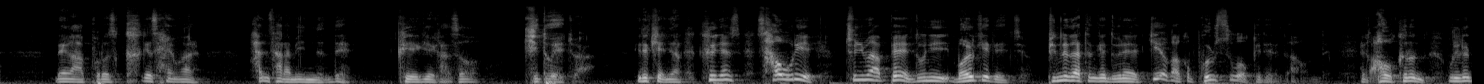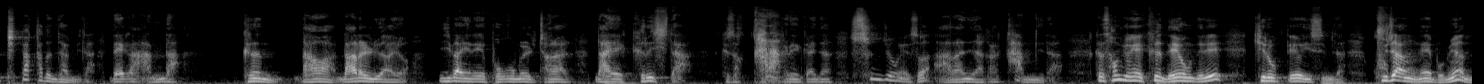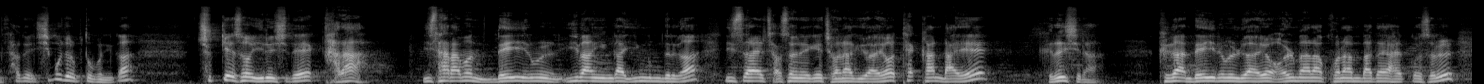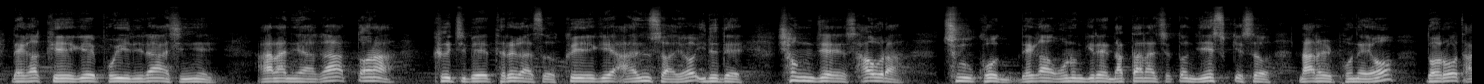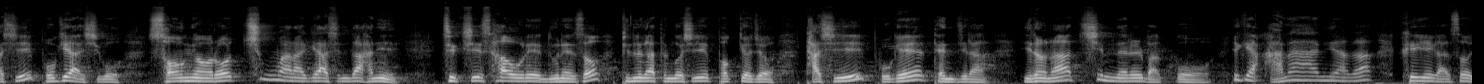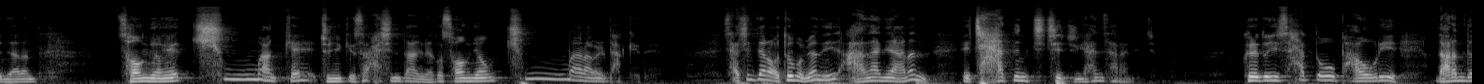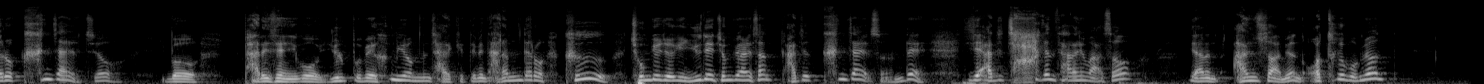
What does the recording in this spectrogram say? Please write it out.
내가 앞으로 크게 사용할 한 사람이 있는데 그에게 가서 기도해 줘라. 이렇게 그냥 그냥 사울이 주님 앞에 눈이 멀게 되죠. 비늘 같은 게 눈에 끼어갖고 볼 수가 없게 되는 가운데. 그러니까 아우 그는 우리를 핍박하던 자입니다. 내가 안다. 그는 나와 나를 위하여 이방인에게 복음을 전할 나의 그릇이다. 그래서 가라 그러니까 그냥 순종해서 아나니아가 갑니다. 그래서 성경에 그 내용들이 기록되어 있습니다. 9장에 보면 사도행 15절부터 보니까 주께서 이르시되 가라 이 사람은 내 이름을 이방인과 임금들과 이스라엘 자손에게 전하기 위하여 택한 나의 그릇이라 그가 내 이름을 위하여 얼마나 고난 받아야 할 것을 내가 그에게 보이리라 하시니 아나니아가 떠나 그 집에 들어가서 그에게 안수하여 이르되 형제 사울아 주곧 내가 오는 길에 나타나셨던 예수께서 나를 보내어 너로 다시 보게 하시고 성령으로 충만하게 하신다 하니 즉시 사울의 눈에서 비늘 같은 것이 벗겨져 다시 보게 된지라. 일어나 침례를 받고 이게 아나니아가 그에게 가서 이제는 성령에 충만케 주님께서 하신다 그래고 성령 충만함을 받게 돼요. 사실 저는 어떻게 보면 이 아나니아는 이 작은 지체 중에 한 사람이죠. 그래도 이 사도 바울이 나름대로 큰 자였죠. 뭐 바리새인이고 율법에 흠이 없는 자였기 때문에 나름대로 그 종교적인 유대 종교 안에서는 아주 큰 자였었는데 이제 아주 작은 사람이 와서 이제는 안수하면 어떻게 보면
